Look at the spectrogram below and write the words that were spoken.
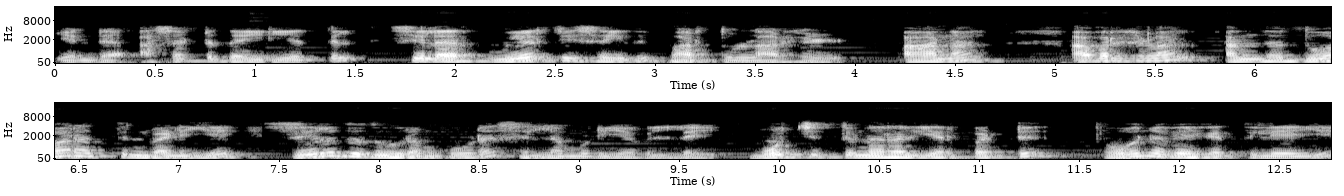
என்ற அசட்டு தைரியத்தில் சிலர் முயற்சி செய்து பார்த்துள்ளார்கள். ஆனால் அவர்களால் அந்த துவாரத்தின் வழியே சிறிது தூரம் கூட செல்ல முடியவில்லை. மூச்சு திணறல் ஏற்பட்டு போன வேகத்திலேயே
